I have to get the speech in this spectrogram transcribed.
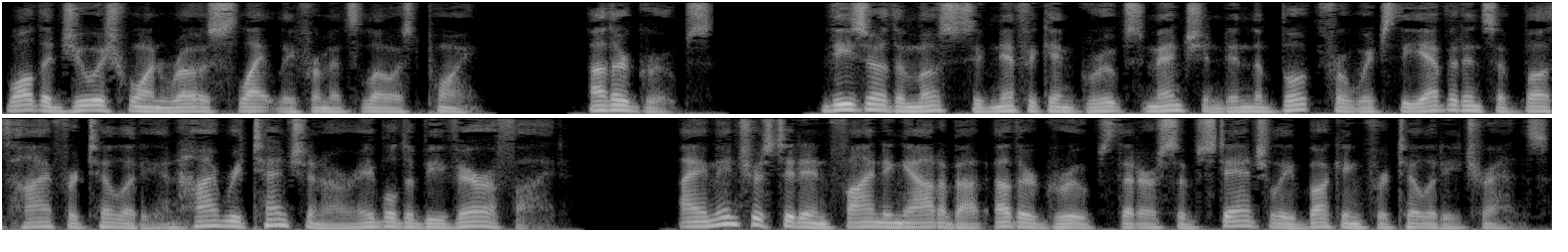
while the Jewish one rose slightly from its lowest point. Other groups. These are the most significant groups mentioned in the book for which the evidence of both high fertility and high retention are able to be verified. I am interested in finding out about other groups that are substantially bucking fertility trends.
